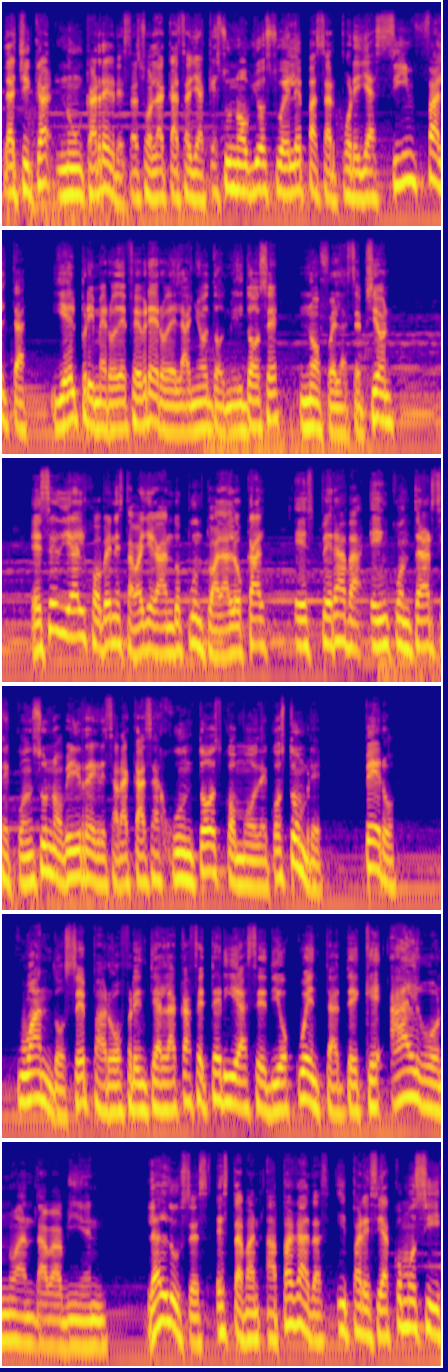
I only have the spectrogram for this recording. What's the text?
La chica nunca regresa sola a casa ya que su novio suele pasar por ella sin falta y el primero de febrero del año 2012 no fue la excepción. Ese día el joven estaba llegando puntual al local, esperaba encontrarse con su novio y regresar a casa juntos como de costumbre, pero cuando se paró frente a la cafetería se dio cuenta de que algo no andaba bien. Las luces estaban apagadas y parecía como si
